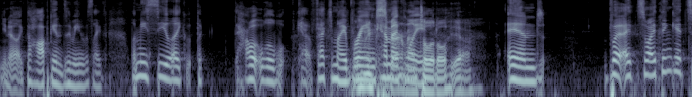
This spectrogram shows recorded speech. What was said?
you know, like the Hopkins in me was like, let me see like the, how it will affect my brain chemically a little, yeah. and but I, so I think it's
